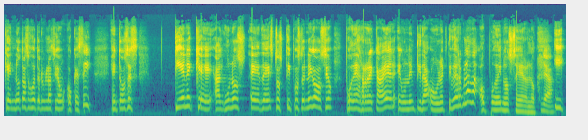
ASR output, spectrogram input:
que no está sujeto a regulación o que sí. Entonces, tiene que algunos eh, de estos tipos de negocio puede recaer en una entidad o una actividad regulada o puede no serlo. ¿Y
